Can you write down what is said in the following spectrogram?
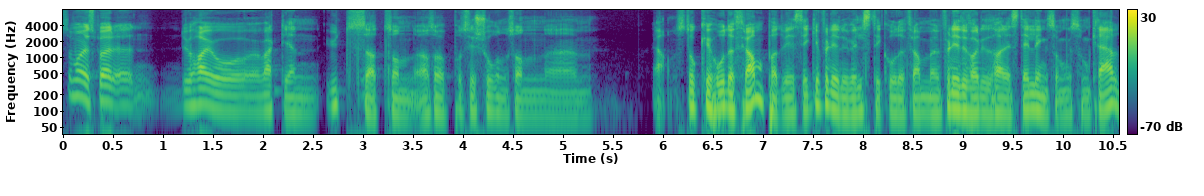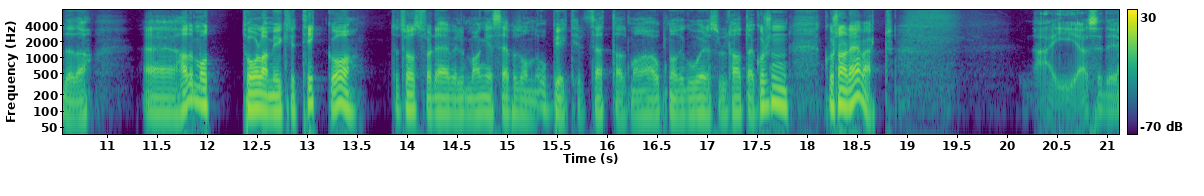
Så må jeg spørre, du har jo vært i en utsatt sånn, altså posisjon sånn eh, ja, Stukket hodet fram på et vis, ikke fordi du vil stikke hodet fram, men fordi du faktisk har en stilling som, som krever det. da. Eh, har måttet tåle mye kritikk òg, til tross for det vil mange se på sånn objektivt sett at man har oppnådd gode resultater. Hvordan, hvordan har det vært? Nei, altså det,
